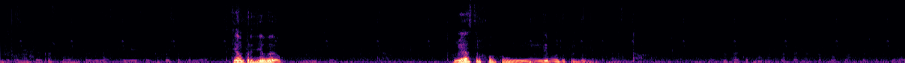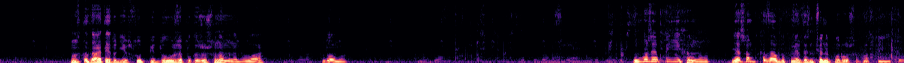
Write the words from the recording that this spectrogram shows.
документи ви теж повинні перевіряти, ви щось не хочете перевіряти? Так я вам пред'явив. Ну, не всі. Ну я страховку не буду пред'являти. Це також можна скласти один протокол, що ви хочете перевіряти документи. Ну складайте, я тоді в суд піду, вже покажу, що вона в мене була Будь ласка, вдома. ну, вдома. Кажи, відпустіть. Те, що вдома, то не рахується. Ну може я поїхав, ну. Я ж вам показав документи, я нічого не порушив, просто їхав.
